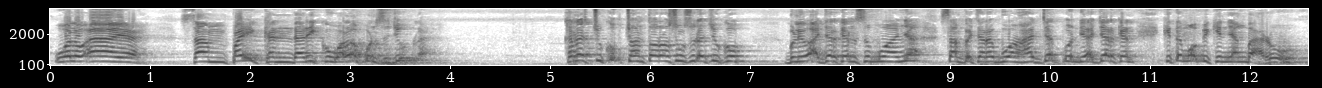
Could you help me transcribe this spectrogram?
walau ayah sampaikan dariku walaupun sejumlah. Karena cukup contoh Rasul sudah cukup. Beliau ajarkan semuanya sampai cara buang hajat pun diajarkan. Kita mau bikin yang baru.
